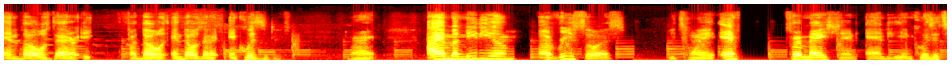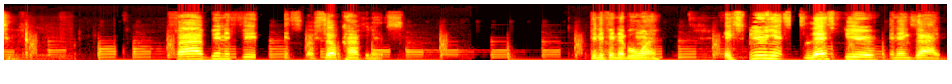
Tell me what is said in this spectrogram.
and those that are for those and those that are inquisitive. Right? I am a medium of resource between information and the inquisitive. Five benefits of self-confidence. Benefit number one, experience less fear and anxiety.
